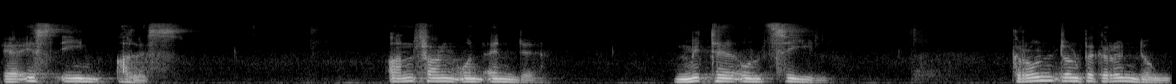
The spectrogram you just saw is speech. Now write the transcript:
Er ist ihm alles. Anfang und Ende, Mitte und Ziel, Grund und Begründung,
